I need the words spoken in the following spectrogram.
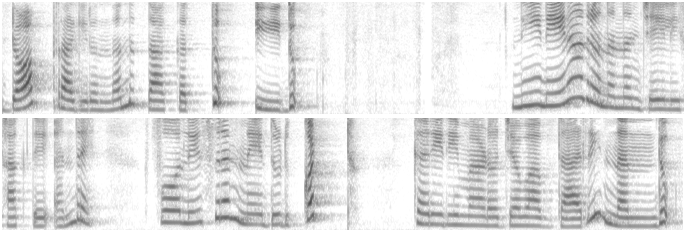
ಡಾಕ್ಟ್ರ್ ಆಗಿರೋ ನನ್ನ ತಾಕತ್ತು ಇದು. ನೀನೇನಾದರೂ ನನ್ನನ್ನು ಜೈಲಿಗೆ ಹಾಕ್ದೆ ಅಂದರೆ ಪೊಲೀಸರನ್ನೇ ದುಡ್ಡು ಕೊಟ್ಟು ಖರೀದಿ ಮಾಡೋ ಜವಾಬ್ದಾರಿ ನಂದು.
